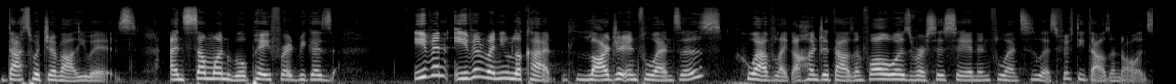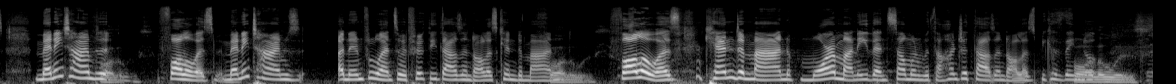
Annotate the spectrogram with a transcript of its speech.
that's what your value is. And someone will pay for it because even even when you look at larger influencers who have like a hundred thousand followers versus say an influencer who has fifty thousand dollars, many times followers. followers mm. many times an influencer with fifty thousand dollars can demand followers, followers can demand more money than someone with a hundred thousand dollars because they followers. know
